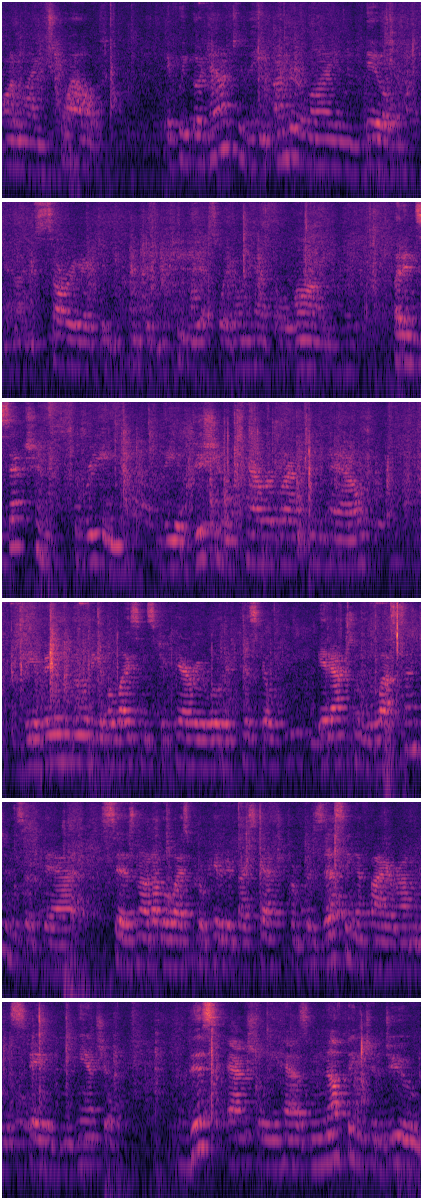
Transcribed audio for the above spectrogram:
on line 12. If we go down to the underlying bill, and I'm sorry I didn't print it in PDF, so I don't have the line, but in section three, the additional paragraph we have, the availability of a license to carry a loaded pistol, it actually, the last sentence of that says not otherwise prohibited by statute from possessing a firearm in the state of New Hampshire. This actually has nothing to do,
